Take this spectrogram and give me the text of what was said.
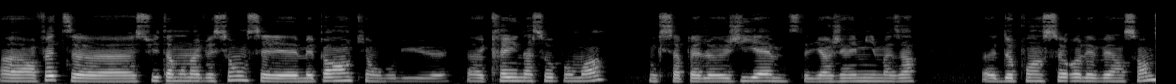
en fait, euh, suite à mon agression, c'est mes parents qui ont voulu euh, créer une asso pour moi, donc qui s'appelle JM, c'est-à-dire Jérémy Mazar, deux points se relever ensemble.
